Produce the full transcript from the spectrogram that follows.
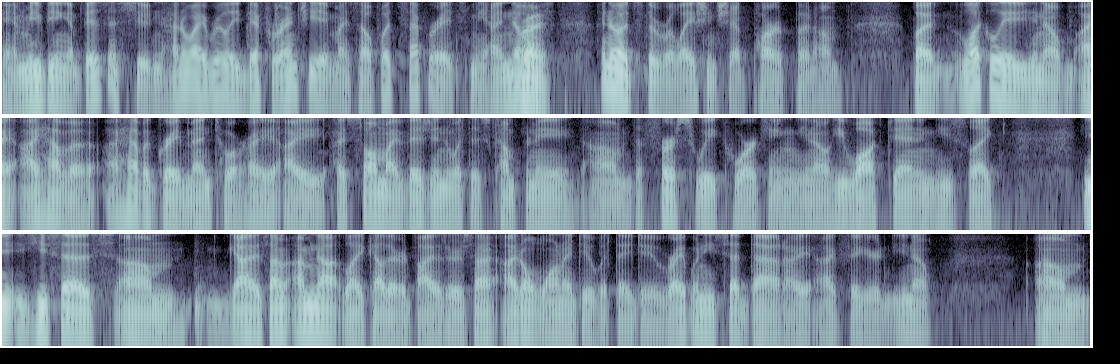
and me being a business student, how do I really differentiate myself? What separates me? I know Right. it's I know it's the relationship part, but um, but luckily, you know, I, I have a I have a great mentor. I, I, I saw my vision with this company. Um, the first week working, you know, he walked in and he's like, he, he says, um, guys, I'm I'm not like other advisors. I, I don't want to do what they do. Right when he said that, I, I figured, you know, um,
